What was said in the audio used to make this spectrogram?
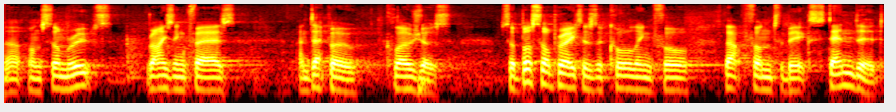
uh, on some routes, rising fares and depot closures. So bus operators are calling for that fund to be extended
